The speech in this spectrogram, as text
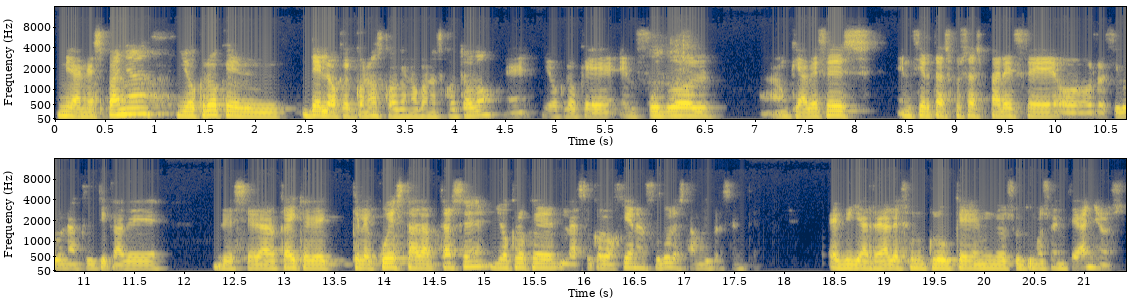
Mira, en España yo creo que de lo que conozco, que no conozco todo, ¿eh? yo creo que en fútbol, aunque a veces en ciertas cosas parece o recibe una crítica de, de ser arcaico de que le cuesta adaptarse, yo creo que la psicología en el fútbol está muy presente el Villarreal es un club que en los últimos 20 años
